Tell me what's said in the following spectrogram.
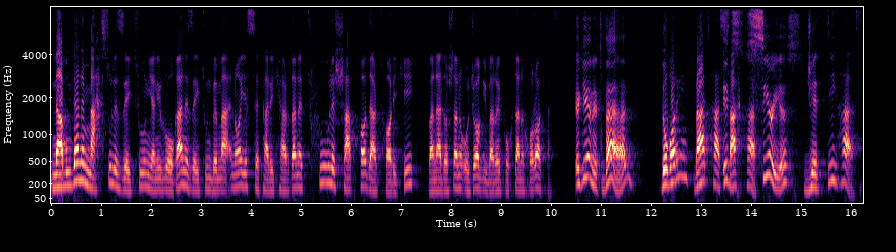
نبودن محصول زیتون یعنی روغن زیتون به معنای سپری کردن طول شبها در تاریکی و نداشتن اجاقی برای پختن خوراک هست Again, it's bad. دوباره این بد هست سخت It's هست serious, جدی هست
